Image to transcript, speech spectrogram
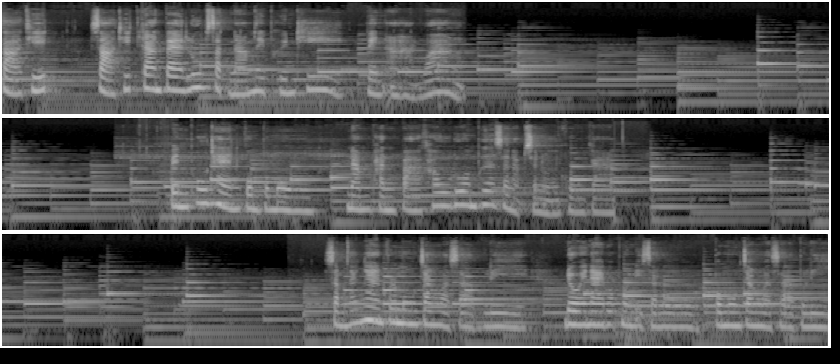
สาธิต สาธิตการแปรรูปสัตว์น้ำในพื้นที่เป็นอาหารว่าง เป็นผู้แทนกรมประมงนำพันปลาเข้าร่วมเพื่อสนับสนุนโครงการ สำนักงานประมงจังหวัดสระบุรี โดยนายประพลอิสโล ประมงจังหวัดสระบุรี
